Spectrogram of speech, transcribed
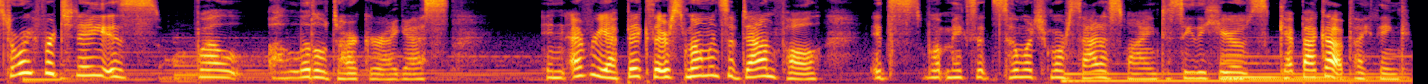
story for today is, well, a little darker, I guess. In every epic, there's moments of downfall. It's what makes it so much more satisfying to see the heroes get back up, I think.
